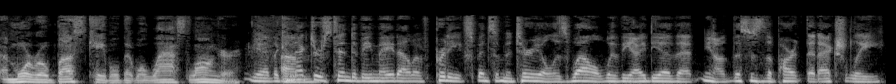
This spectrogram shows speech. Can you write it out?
a more robust cable that will last longer. Yeah, the connectors um, tend to be made out of pretty expensive material as well, with the idea that, you know, this is the part that actually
